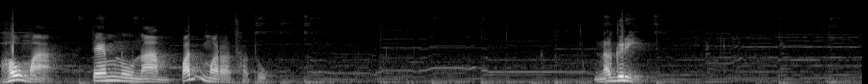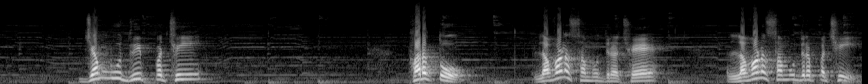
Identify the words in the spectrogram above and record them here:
ભવમાં તેમનું નામ પદ્મરથ હતું. નગરી. જંબુ દ્વીપ પછી ફરતો લવણ સમુદ્ર છે લવણ સમુદ્ર પછી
